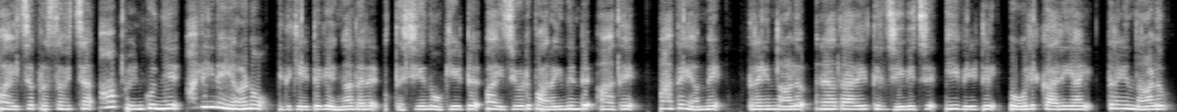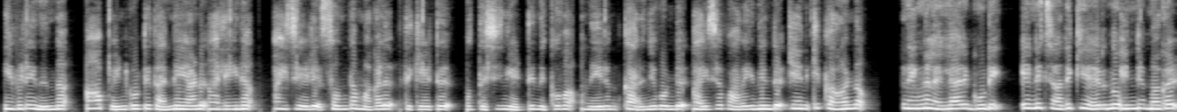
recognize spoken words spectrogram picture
വൈജ പ്രസവിച്ച ആ പെൺകുഞ്ഞ് അലീനയാണോ? ഇത് കേട്ട് ഗംഗാധരൻ മുത്തശ്ശിയെ നോക്കിയിട്ട് വൈജയോട് പറയുന്നുണ്ട് അതെ അതെ അമ്മേ. ഇത്രയും നാൾ അനാഥാലയത്തിൽ ജീവിച്ച് ഈ വീട്ടിൽ ജോലിക്കാരിയായി ഇത്രയും നാളും ഇവിടെ നിന്ന ആ പെൺകുട്ടി തന്നെയാണ് അലീന. ഐജയുടെ സ്വന്തം മകൾ. ഇത് കേട്ട് മുത്തശ്ശി ഞെട്ടി നിൽക്കുക. നേരം കരഞ്ഞുകൊണ്ട് ഐജ പറയുന്നുണ്ട് എനിക്ക് കാണണം. നിങ്ങൾ എല്ലാരും കൂടി എന്നെ ചതിക്കുകയായിരുന്നു. എന്റെ മകൾ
